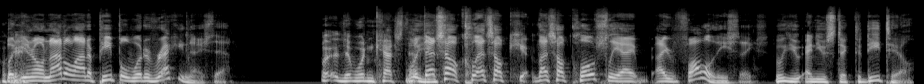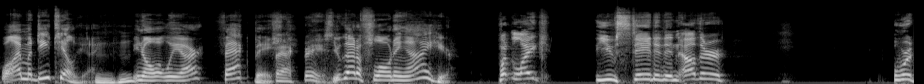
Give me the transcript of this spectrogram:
But you know, not a lot of people would have recognized that. Well, They wouldn't catch the. But that's how that's how that's how closely I I follow these things. Well, you and you stick to detail. Well, I'm a detail guy. Mm-hmm. You know what we are? Fact based. Fact-based. You got a floating eye here. But like you've stated in other, we're,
